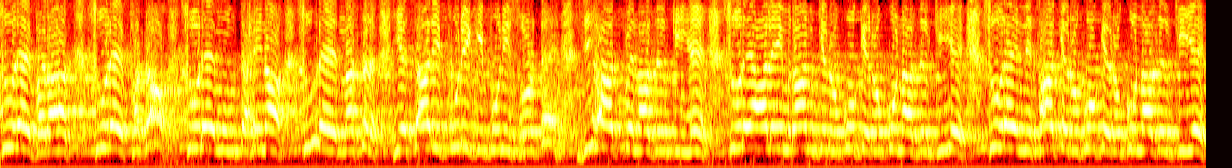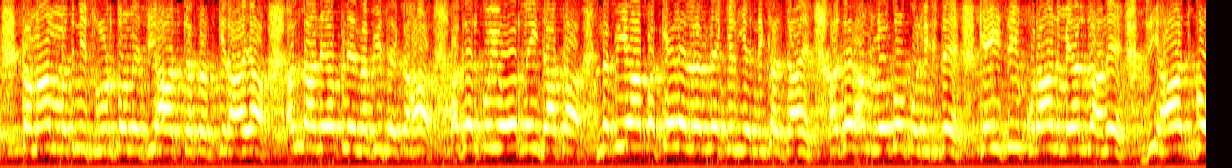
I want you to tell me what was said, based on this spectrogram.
سورہ برات، سورہ فتح، سورہ ممتحنہ، سورہ نصر، یہ ساری پوری کی پوری صورتیں جہاد پہ نازل کی ہیں۔ سورہ آل عمران کے رکو کے رکو نازل کیے، سورہ نساء کے رکو کے رکو نازل کیے۔ تمام مدنی صورتوں میں جہاد کا تذکرہ آیا۔ اللہ نے اپنے نبی سے کہا، اگر کوئی اور نہیں جاتا، نبی آپ اکیلے لڑنے کے لیے نکل جائیں۔ اگر ہم لوگوں کو لکھ دیں کہ اسی قرآن میں اللہ نے جہاد کو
